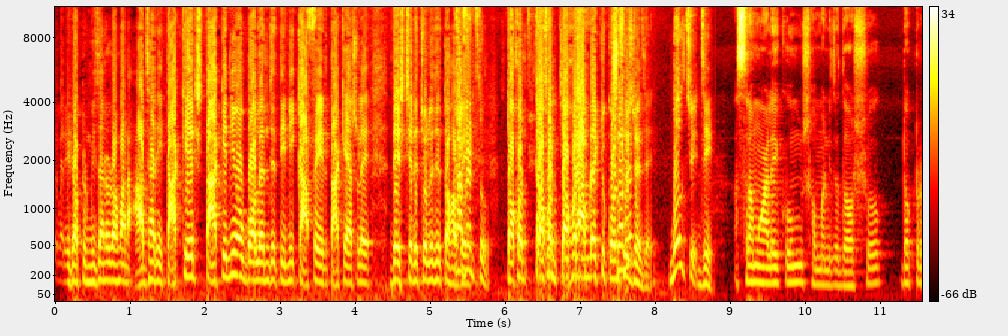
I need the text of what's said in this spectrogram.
ডক্টর মিজানুর রহমান আজহারি তাকে তাকে নিয়েও বলেন যে তিনি কাফের তাকে আসলে দেশ ছেড়ে চলে যেতে হবে। তখন তখন তখন আমরা একটু কনফিউজ হয়ে যাই। বলছি। জি। আসসালামু আলাইকুম সম্মানিত দর্শক। ডক্টর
